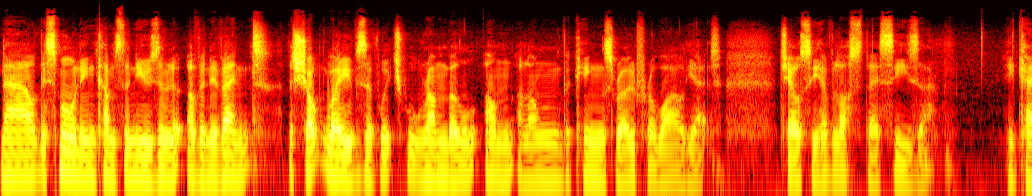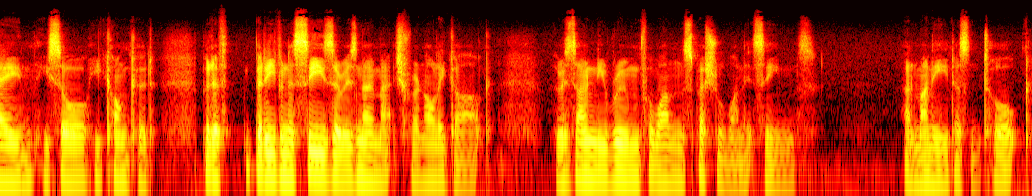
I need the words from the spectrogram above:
Now, this morning comes the news of, of an event, the shock waves of which will rumble on along the King's Road for a while yet. Chelsea have lost their Caesar. He came, he saw, he conquered. But, if, but even a Caesar is no match for an oligarch. There is only room for one special one, it seems. And money doesn't talk.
